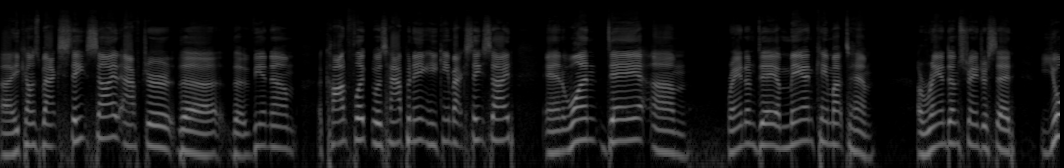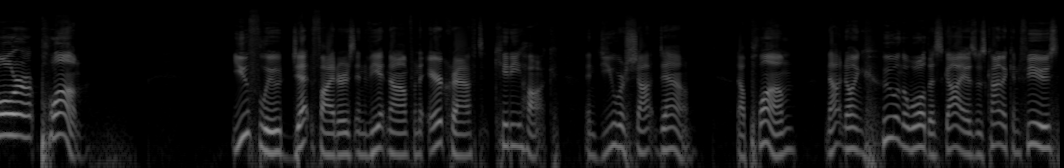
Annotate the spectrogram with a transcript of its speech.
uh, he comes back stateside after the the Vietnam conflict was happening. He came back stateside, and one day, um, random day, a man came up to him. A random stranger said, "You're Plumb. You flew jet fighters in Vietnam from the aircraft Kitty Hawk, and you were shot down." Now Plumb, not knowing who in the world this guy is, was kind of confused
